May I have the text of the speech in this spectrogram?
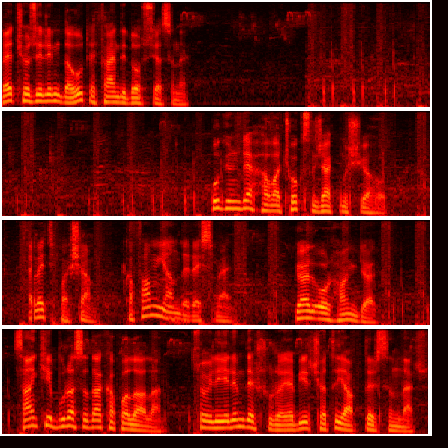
ve çözelim Davut Efendi dosyasını. Bugün de hava çok sıcakmış yahu. Evet paşam, kafam yandı resmen. Gel Orhan gel. Sanki burası da kapalı alan. Söyleyelim de şuraya bir çatı yaptırsınlar.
